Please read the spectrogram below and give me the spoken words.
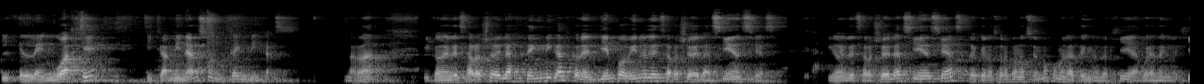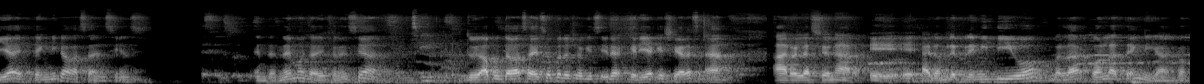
El lenguaje y caminar son técnicas, ¿verdad? Y con el desarrollo de las técnicas, con el tiempo vino el desarrollo de las ciencias. Y con el desarrollo de las ciencias, lo que nosotros conocemos como la tecnología, porque la tecnología es técnica basada en ciencia. ¿Entendemos la diferencia? Sí. Tú apuntabas a eso, pero yo quisiera, quería que llegaras a, a relacionar eh, eh, al hombre primitivo, ¿verdad?, con la técnica con-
